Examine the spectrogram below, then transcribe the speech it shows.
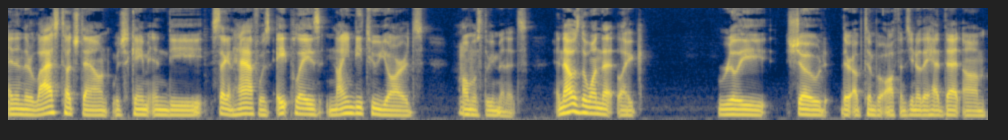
And then their last touchdown, which came in the second half, was eight plays, 92 yards, almost three minutes. And that was the one that like really showed their up tempo offense. You know, they had that, um,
